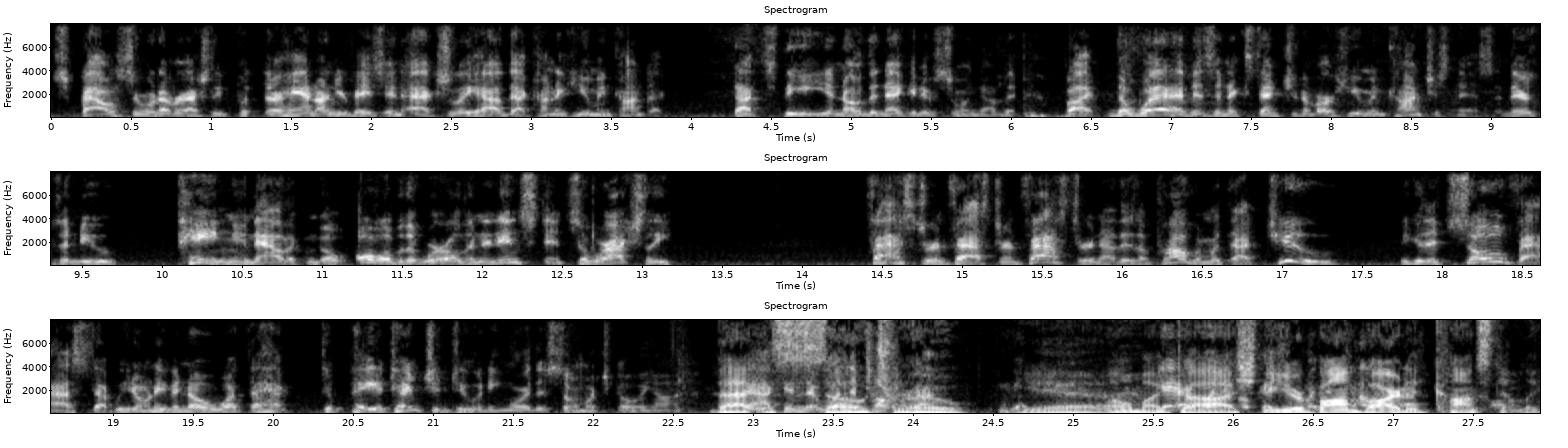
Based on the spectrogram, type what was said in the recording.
spouse or whatever actually put their hand on your face and actually have that kind of human contact that's the you know the negative swing of it but the web is an extension of our human consciousness there's a new ping now that can go all over the world in an instant so we're actually faster and faster and faster now there's a problem with that too because it's so fast that we don't even know what the heck to pay attention to anymore there's so much going on That Back is in the- so the true. Yeah. Oh my Yeah, when- gosh, okay, you're when telegraph- bombarded constantly.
